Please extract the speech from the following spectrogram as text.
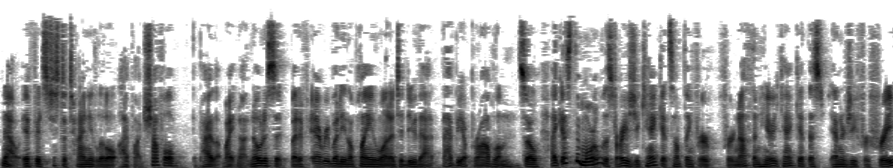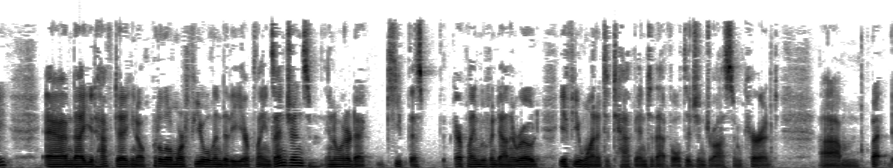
Now, if it's just a tiny little iPod shuffle, the pilot might not notice it, but if everybody in the plane wanted to do that, that'd be a problem. So I guess the moral of the story is you can't get something for, for nothing here. You can't get this energy for free, and uh, you'd have to, you know, put a little more fuel into the airplane's engines in order to keep this airplane moving down the road if you wanted to tap into that voltage and draw some current. Um, but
